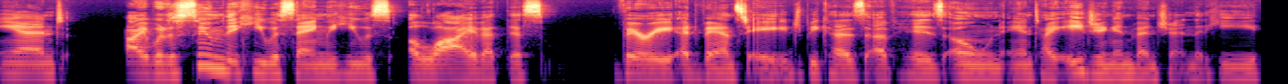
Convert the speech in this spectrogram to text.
And I would assume that he was saying that he was alive at this very advanced age because of his own anti aging invention that he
